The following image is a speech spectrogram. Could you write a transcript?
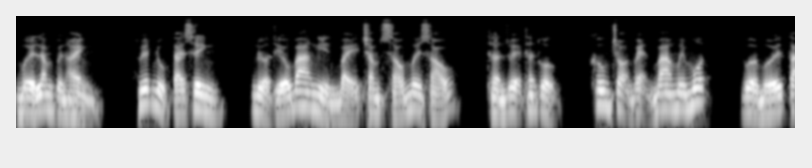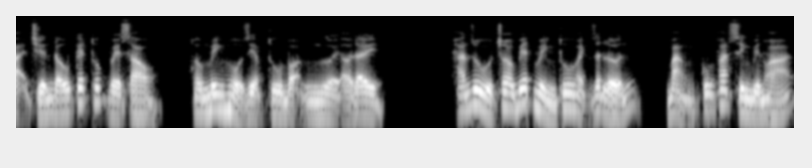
mười lăm quyền hành, huyết nhục tái sinh, nửa thiếu ba nghìn bảy trăm sáu mươi sáu, thần duệ thân thuộc, không chọn vẹn ba mươi mốt, vừa mới tại chiến đấu kết thúc về sau, hồng minh hổ diệp thu bọn người ở đây. Hắn dù cho biết mình thu hoạch rất lớn, bảng cũng phát sinh biến hóa,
